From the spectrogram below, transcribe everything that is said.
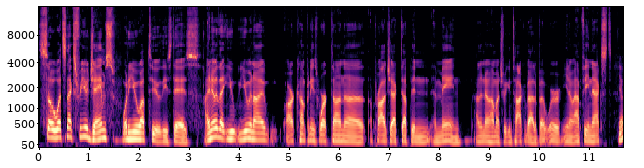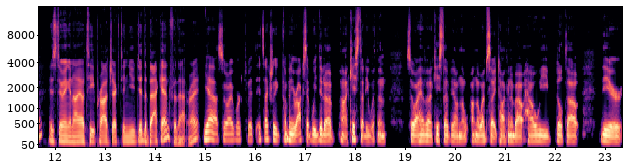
So what's next for you, James? What are you up to these days? I know that you you and I, our companies worked on a, a project up in, in Maine I don't know how much we can talk about it, but we're, you know, App vNext Yep. is doing an IoT project and you did the back end for that, right? Yeah, so I worked with it's actually company Rockstep. We did a uh, case study with them. So I have a case study on the on the website talking about how we built out their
